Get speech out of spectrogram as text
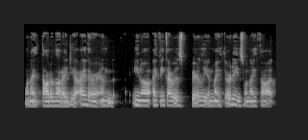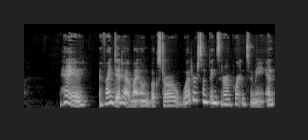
when I thought of that idea either. And, you know, I think I was barely in my 30s when I thought, hey, if I did have my own bookstore, what are some things that are important to me? And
